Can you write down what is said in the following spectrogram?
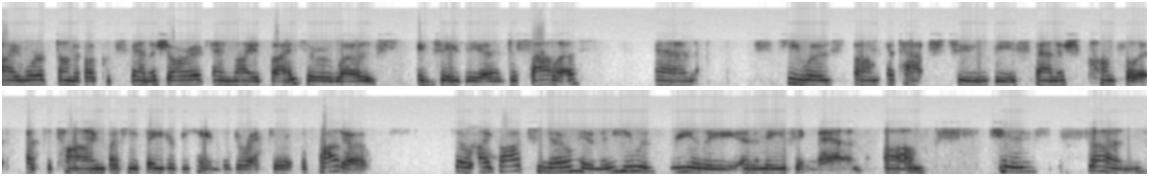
I worked on a book of Spanish art, and my advisor was Xavier de Salas. And he was um, attached to the Spanish consulate at the time, but he later became the director of the Prado. So I got to know him, and he was really an amazing man. Um, his son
